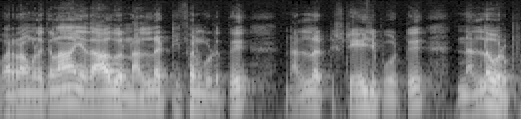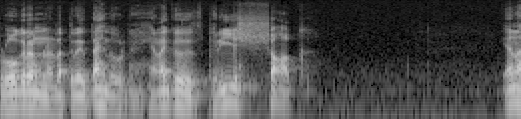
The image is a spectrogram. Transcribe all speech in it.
வர்றவங்களுக்கெல்லாம் ஏதாவது ஒரு நல்ல டிஃபன் கொடுத்து நல்ல ஸ்டேஜ் போட்டு நல்ல ஒரு ப்ரோக்ராம் நடத்துறதுக்கு தான் இந்த ஒரு எனக்கு பெரிய ஷாக் ஏன்னா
